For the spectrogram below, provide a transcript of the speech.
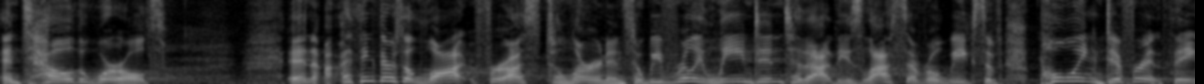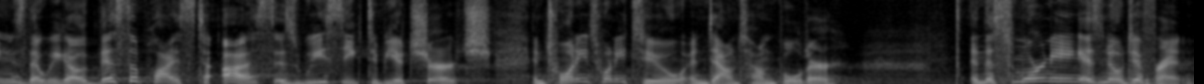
and tell the world. And I think there's a lot for us to learn. And so we've really leaned into that these last several weeks of pulling different things that we go, this applies to us as we seek to be a church in 2022 in downtown Boulder. And this morning is no different.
